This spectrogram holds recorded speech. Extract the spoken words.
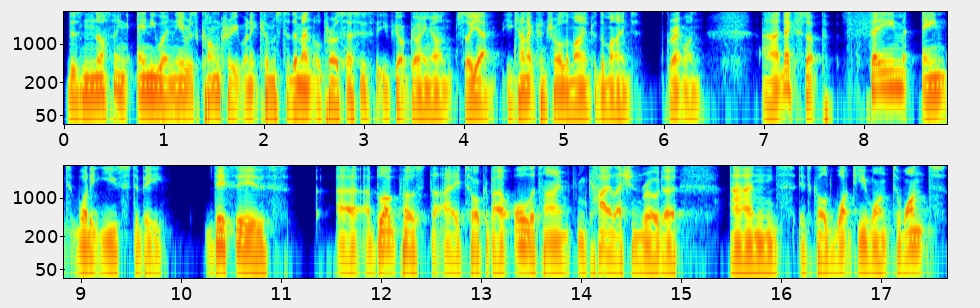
There's nothing anywhere near as concrete when it comes to the mental processes that you've got going on. So yeah, you cannot control the mind with the mind. Great one. Uh, next up, fame ain't what it used to be. This is a, blog post that I talk about all the time from Kyle Eschenroeder, and it's called "What Do You Want to Want."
